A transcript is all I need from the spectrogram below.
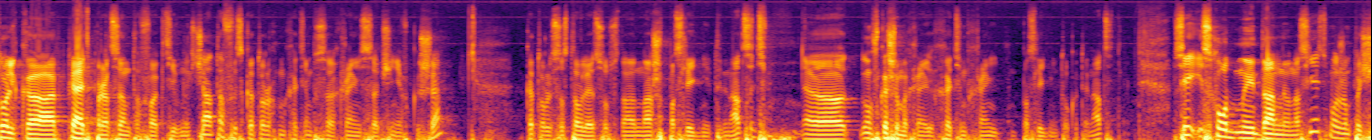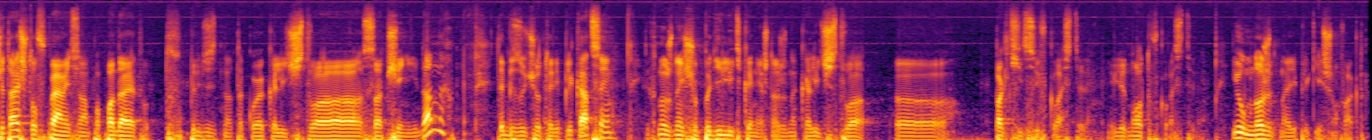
только 5% активных чатов, из которых мы хотим сохранить сообщения в кэше, которые составляют, собственно, наши последние 13. Э, ну, в кэше мы хотим хранить последние только 13. Все исходные данные у нас есть, можем посчитать, что в памяти нам попадает вот приблизительно такое количество сообщений и данных. Это без учета репликации. Их нужно еще поделить, конечно же, на количество э, партиций в кластере или нот в кластере и умножить на replication фактор.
